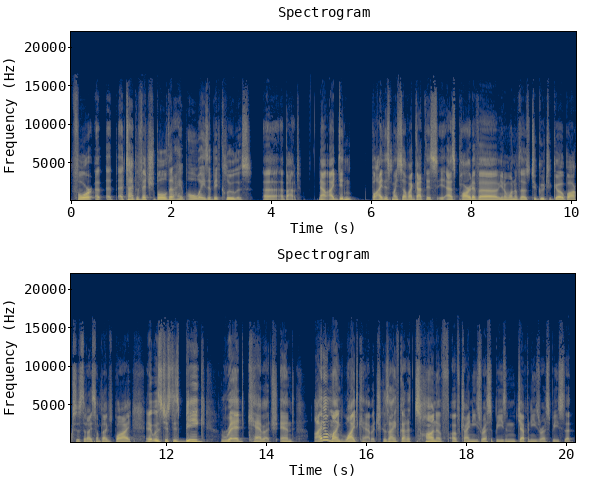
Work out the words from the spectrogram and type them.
for a, a, a, type of vegetable that I'm always a bit clueless uh, about. Now, I didn't buy this myself. I got this as part of a, you know, one of those too good to go boxes that I sometimes buy. And it was just this big red cabbage. And I don't mind white cabbage because I've got a ton of, of Chinese recipes and Japanese recipes that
